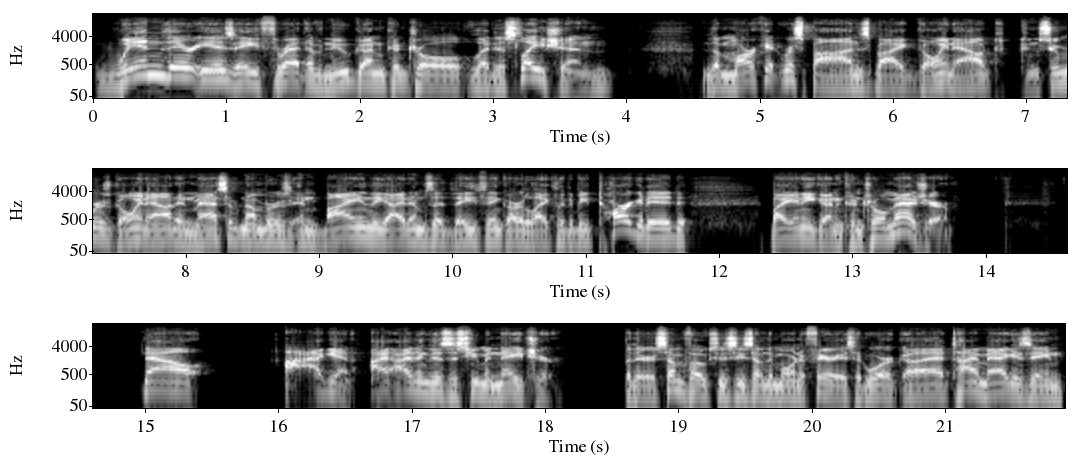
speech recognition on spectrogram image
When there is a threat of new gun control legislation, the market responds by going out, consumers going out in massive numbers and buying the items that they think are likely to be targeted by any gun control measure. Now, again, I, I think this is human nature, but there are some folks who see something more nefarious at work. Uh, at Time Magazine,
